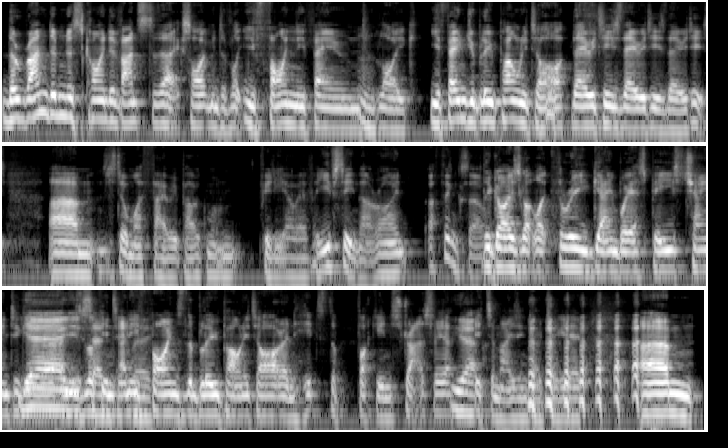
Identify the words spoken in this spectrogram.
The randomness kind of adds to that excitement of like you finally found Hmm. like you found your blue Ponyta there it is there it is there it is um still my favorite pokemon video ever you've seen that right I think so. the guy's got like three game boy sps chained together Yeah, and he's looking and he me. finds the blue Ponyta and hits the fucking stratosphere Yeah. it's amazing go check it out um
